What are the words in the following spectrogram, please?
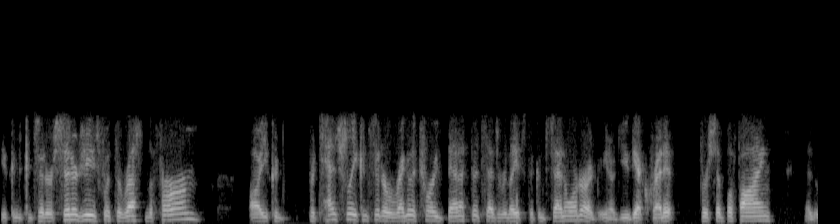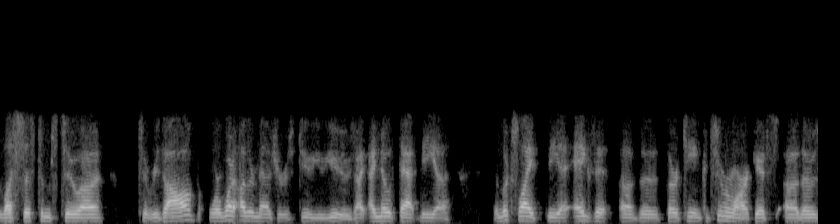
you can consider synergies with the rest of the firm, uh, you could potentially consider regulatory benefits as it relates to consent order. You know, do you get credit for simplifying, less systems to uh, to resolve, or what other measures do you use? I note that the uh, it looks like the uh, exit of the 13 consumer markets, uh, those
